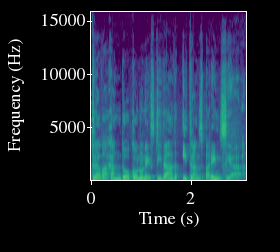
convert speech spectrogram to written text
trabajando con honestidad y transparencia.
